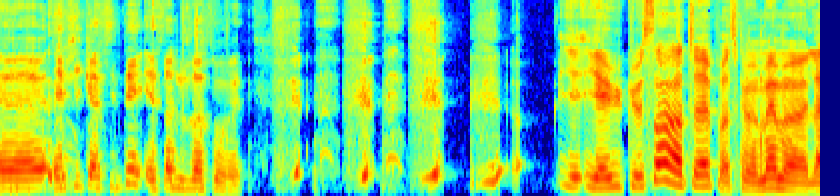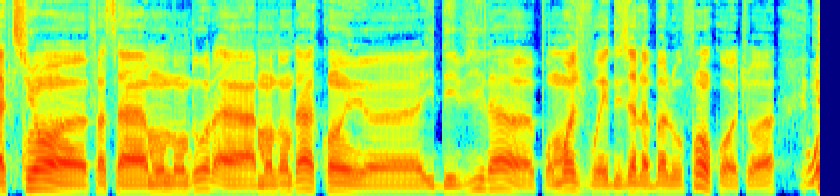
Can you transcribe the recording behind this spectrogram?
euh, efficacité et ça nous a sauvés. Il y a eu que ça, hein, tu vois, parce que même euh, l'action euh, face à Mandanda, à Mandanda quand il dévie là, pour moi, je voyais déjà la balle au fond, quoi, tu vois. Oui,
